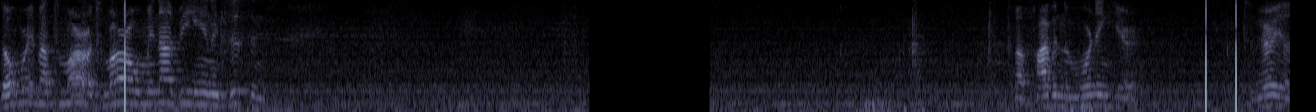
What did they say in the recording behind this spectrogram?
Don't worry about tomorrow. Tomorrow may not be in existence. About 5 in the morning here. Tiberia,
